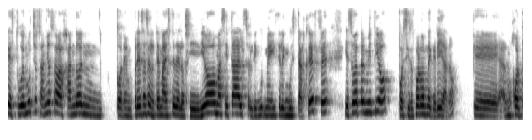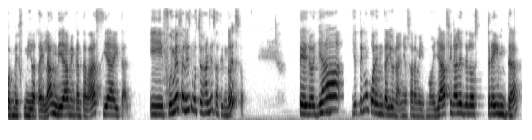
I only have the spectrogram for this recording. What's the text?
que estuve muchos años trabajando con empresas en el tema este de los idiomas y tal, me hice lingüista jefe y eso me permitió pues ir por donde quería, ¿no? Que a lo mejor pues me, iba a Tailandia, me encantaba Asia y tal. Y fui muy feliz muchos años haciendo eso. Pero ya, yo tengo 41 años ahora mismo, ya a finales de los 30,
